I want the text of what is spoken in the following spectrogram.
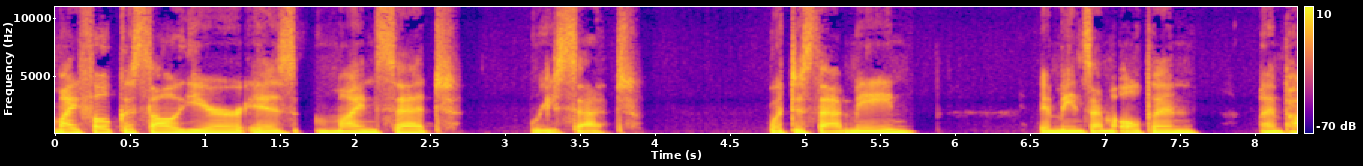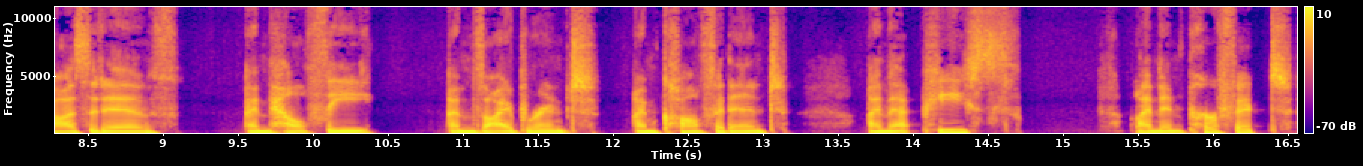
My focus all year is mindset reset. What does that mean? It means I'm open, I'm positive, I'm healthy, I'm vibrant, I'm confident, I'm at peace, I'm imperfect.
